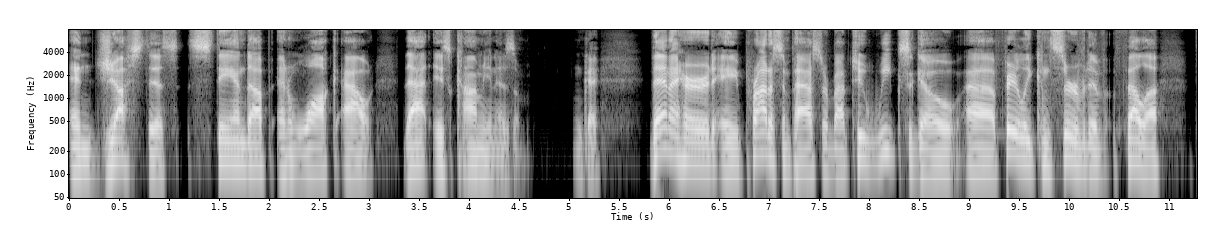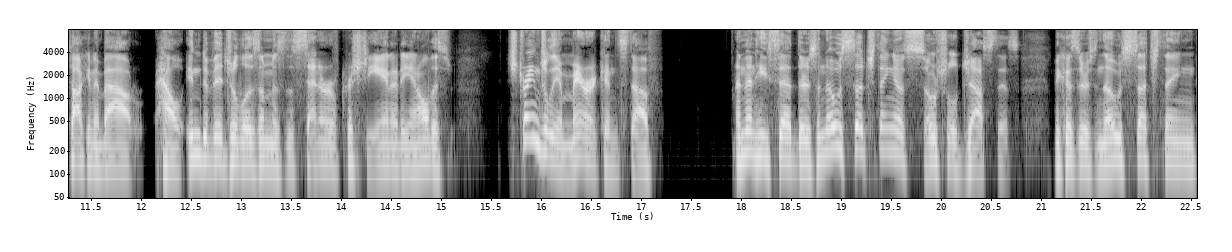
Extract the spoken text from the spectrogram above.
and justice stand up and walk out that is communism. Okay. Then i heard a protestant pastor about two weeks ago a fairly conservative fella talking about how individualism is the center of christianity and all this strangely american stuff and then he said, There's no such thing as social justice because there's no such thing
